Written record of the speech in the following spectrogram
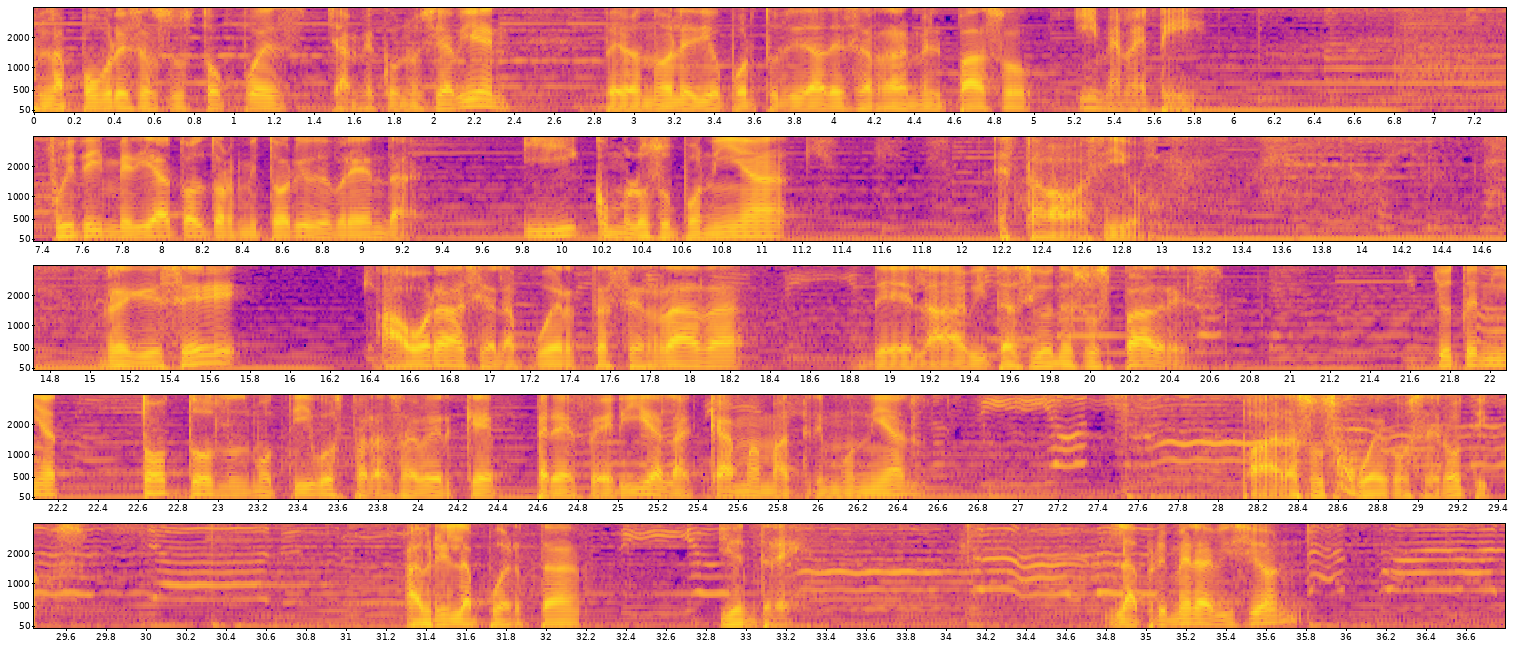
La pobre se asustó pues ya me conocía bien, pero no le dio oportunidad de cerrarme el paso y me metí. Fui de inmediato al dormitorio de Brenda y, como lo suponía, estaba vacío. Regresé ahora hacia la puerta cerrada de la habitación de sus padres. Yo tenía todos los motivos para saber que prefería la cama matrimonial para sus juegos eróticos. Abrí la puerta y entré. La primera visión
